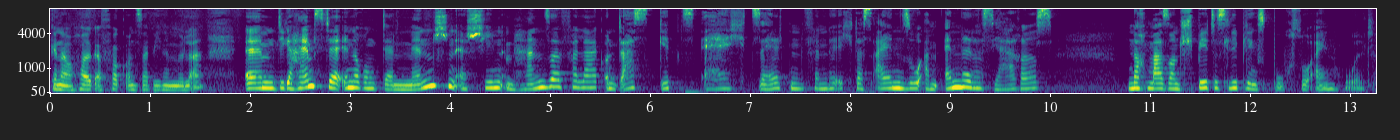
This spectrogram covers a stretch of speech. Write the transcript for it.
Genau, Holger Fock und Sabine Müller. Ähm, die geheimste Erinnerung der Menschen erschien im Hansa Verlag und das gibt's echt selten, finde ich, dass einen so am Ende des Jahres noch mal so ein spätes Lieblingsbuch so einholt.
